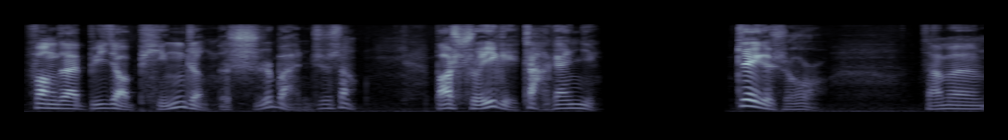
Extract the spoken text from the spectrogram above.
放在比较平整的石板之上，把水给榨干净。这个时候，咱们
